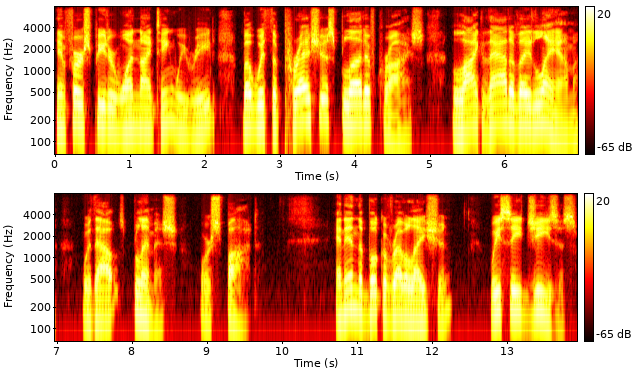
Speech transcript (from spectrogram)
In 1 Peter 1:19 we read, "But with the precious blood of Christ, like that of a lamb without blemish or spot." And in the book of Revelation, we see Jesus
